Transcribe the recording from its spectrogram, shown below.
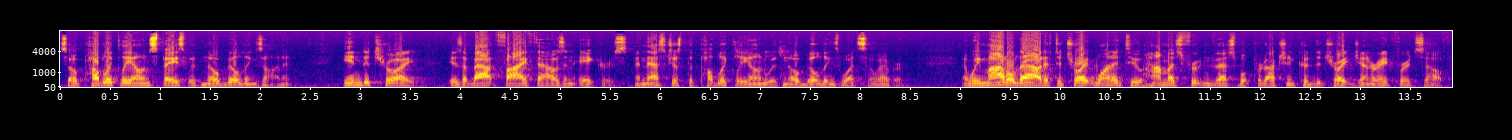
So, publicly owned space with no buildings on it in Detroit is about 5,000 acres, and that's just the publicly owned with no buildings whatsoever. And we modeled out if Detroit wanted to, how much fruit and vegetable production could Detroit generate for itself?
